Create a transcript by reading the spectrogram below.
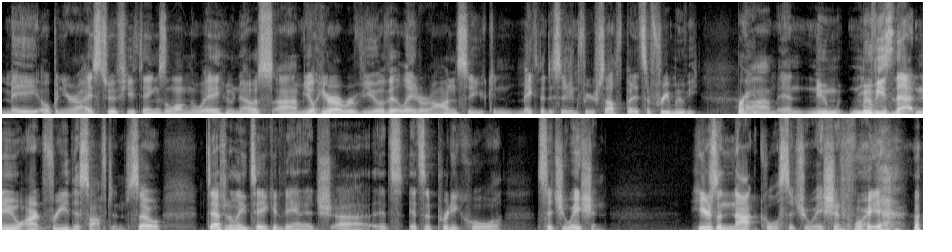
may open your eyes to a few things along the way. Who knows? Um, you'll hear our review of it later on, so you can make the decision for yourself. But it's a free movie, Right. Um, and new movies that new aren't free this often. So definitely take advantage. Uh, it's it's a pretty cool situation. Here's a not cool situation for you.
